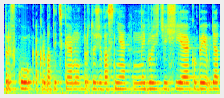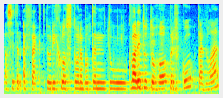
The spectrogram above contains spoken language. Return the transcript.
prvku k akrobatickému, protože vlastně nejdůležitější je jakoby udělat asi ten efekt, tu rychlost toho, nebo ten, tu kvalitu toho prvku, takhle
